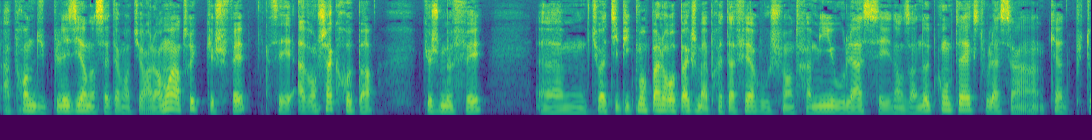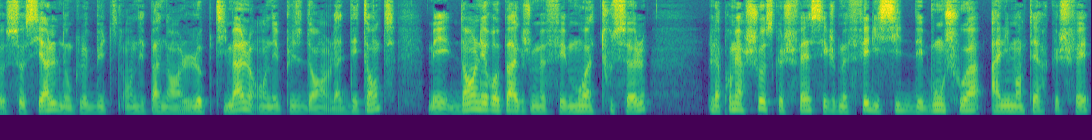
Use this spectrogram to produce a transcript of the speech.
à prendre du plaisir dans cette aventure. Alors moi un truc que je fais, c'est avant chaque repas que je me fais, euh, tu vois, typiquement pas le repas que je m'apprête à faire où je suis entre amis, où là c'est dans un autre contexte, où là c'est un cadre plutôt social. Donc le but, on n'est pas dans l'optimal, on est plus dans la détente. Mais dans les repas que je me fais moi tout seul, la première chose que je fais, c'est que je me félicite des bons choix alimentaires que je fais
